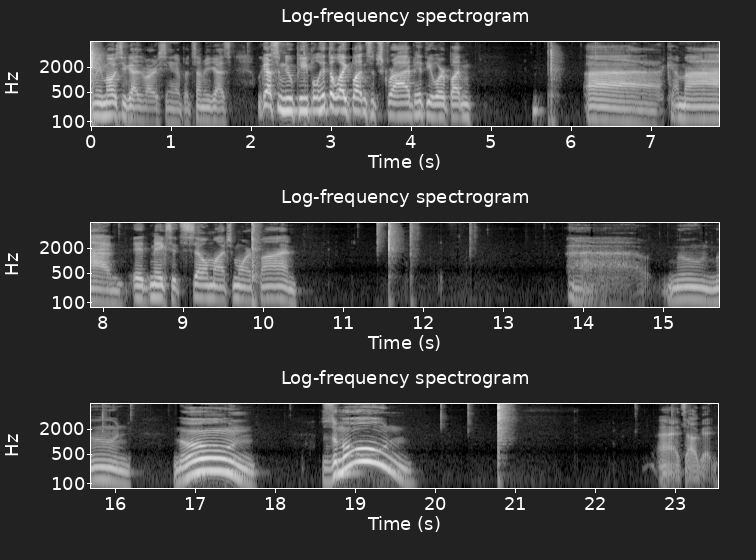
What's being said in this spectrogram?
I mean, most of you guys have already seen it, but some of you guys, we got some new people. Hit the like button, subscribe, hit the alert button. Ah, uh, come on. It makes it so much more fun. Uh, Moon, moon, moon, the moon. All right, it's all good.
